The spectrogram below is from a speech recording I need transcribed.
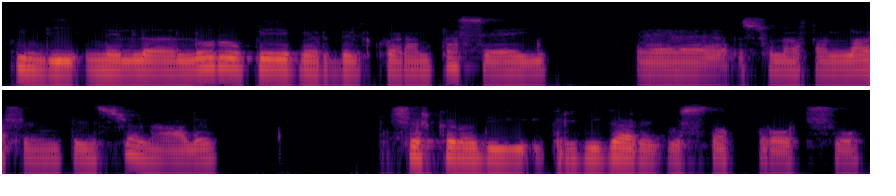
Quindi nel loro paper del 46 eh, sulla fallacia intenzionale cercano di criticare questo approccio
